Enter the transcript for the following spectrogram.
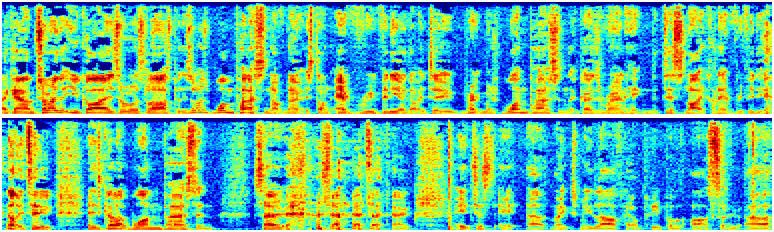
Okay, I'm sorry that you guys are always last, but there's always one person I've noticed on every video that I do. Pretty much one person that goes around hitting the dislike on every video that I do. It's got like one person. So, I don't know. It just it uh, makes me laugh how people are so. Uh,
